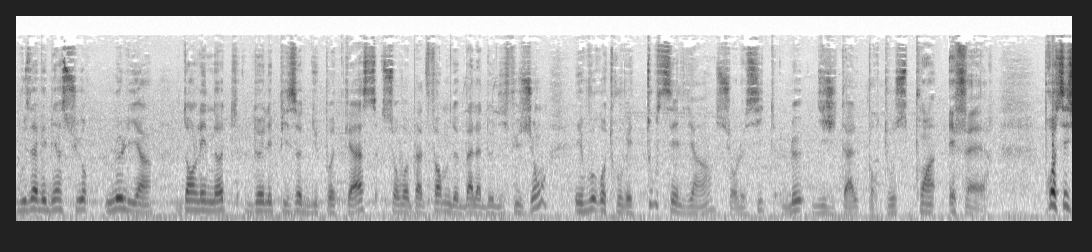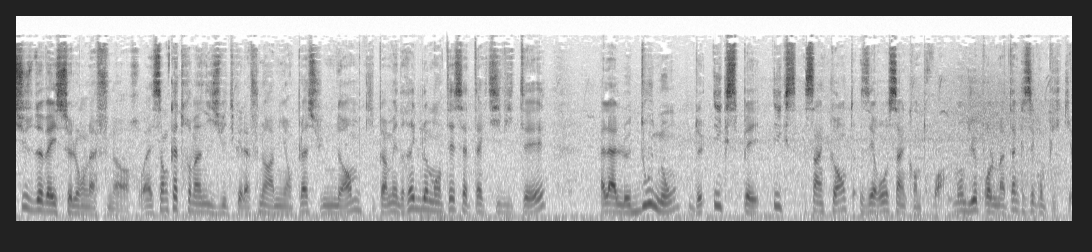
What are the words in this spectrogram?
Vous avez bien sûr le lien dans les notes de l'épisode du podcast sur vos plateformes de balado-diffusion et vous retrouvez tous ces liens sur le site ledigitalpourtous.fr. Processus de veille selon la FNOR. C'est en 98 que la FNOR a mis en place une norme qui permet de réglementer cette activité elle a le doux nom de XP X50053. Mon Dieu, pour le matin, que c'est compliqué.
